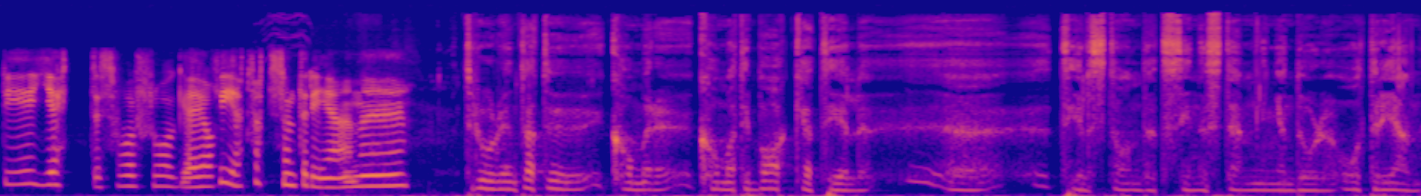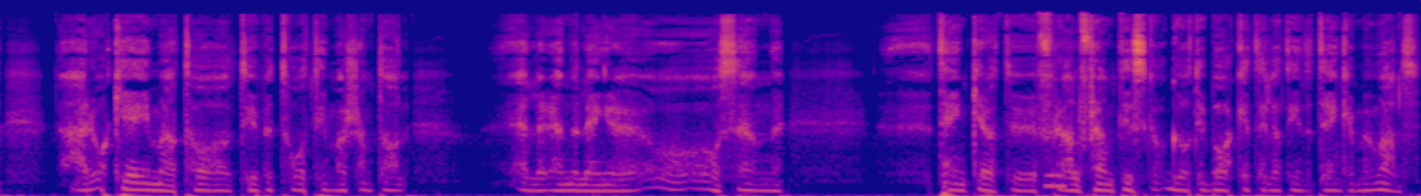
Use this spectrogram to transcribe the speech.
Det är en jättesvår fråga. Jag vet faktiskt inte det. Nej. Tror du inte att du kommer komma tillbaka till eh, tillståndet, sinnesstämningen då du återigen är okej med att ha typ ett två timmars samtal eller ännu längre och, och sen eh, tänker att du för all framtid ska gå tillbaka till att inte tänka med alls?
